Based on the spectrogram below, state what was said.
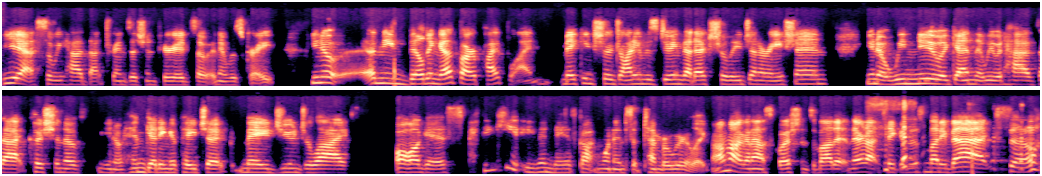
yeah so we had that transition period so and it was great you know, I mean, building up our pipeline, making sure Johnny was doing that extra lead generation. You know, we knew again that we would have that cushion of, you know, him getting a paycheck May, June, July, August. I think he even may have gotten one in September. We were like, I'm not going to ask questions about it. And they're not taking this money back. So,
